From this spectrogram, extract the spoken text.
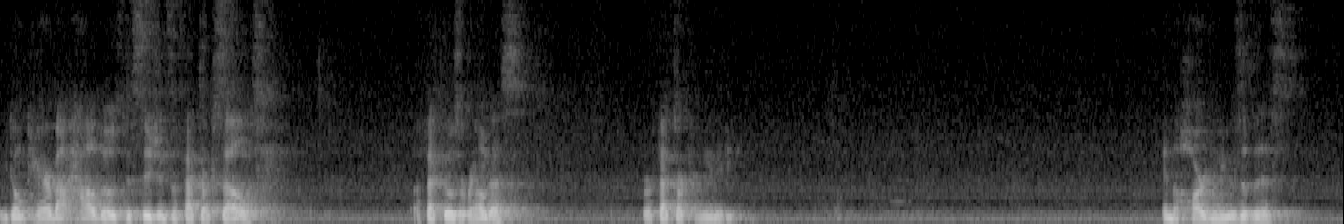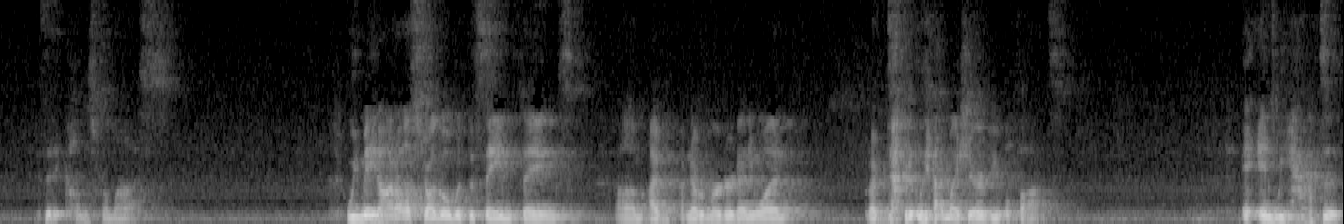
We don't care about how those decisions affect ourselves, affect those around us, or affect our community. And the hard news of this is that it comes from us. We may not all struggle with the same things um, I've, I've never murdered anyone, but I've definitely had my share of evil thoughts. And, and we have to,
